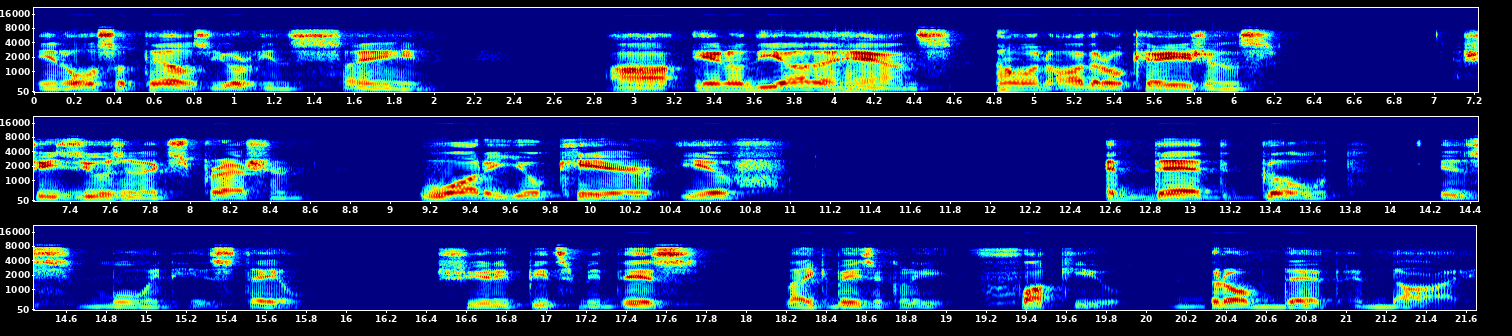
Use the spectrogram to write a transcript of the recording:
and also tells you're insane. Uh, and on the other hand on other occasions she's using expression what do you care if a dead goat is moving his tail? She repeats me this like basically fuck you drop dead and die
